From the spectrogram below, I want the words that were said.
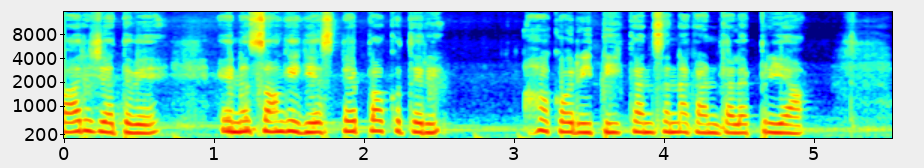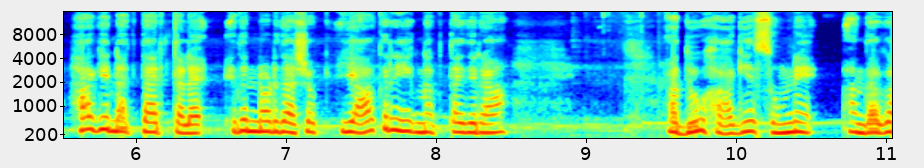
ಪಾರಿಜಾತವೇ ಎನ್ನೋ ಸಾಂಗಿಗೆ ಸ್ಟೆಪ್ ಹಾಕುತ್ತೀರಿ, ಹಾಕೋ ರೀತಿ ಕನಸನ್ನು ಕಾಣ್ತಾಳೆ ಪ್ರಿಯಾ. ಹಾಗೆ ನಗ್ತಾ ಇರ್ತಾಳೆ. ಇದನ್ನು ನೋಡಿದ ಅಶೋಕ್, ಯಾಕ್ರಿ ಹೀಗೆ ನಗ್ತಾ ಇದ್ದೀರಾ? ಅದು ಹಾಗೆ ಸುಮ್ಮನೆ ಅಂದಾಗ,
